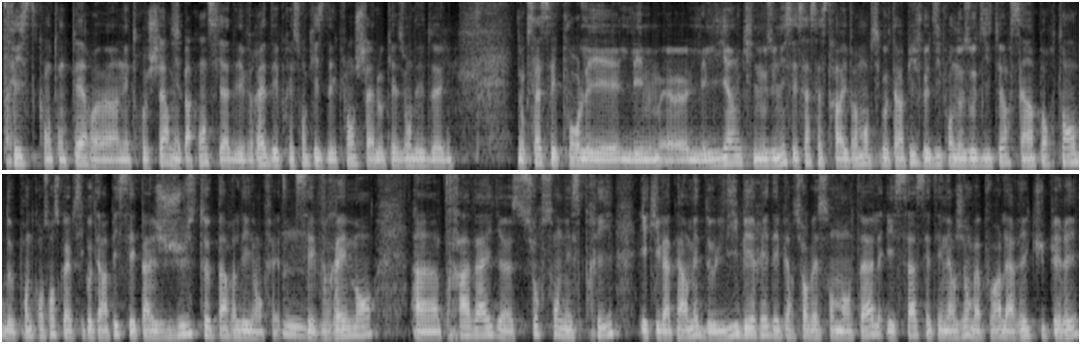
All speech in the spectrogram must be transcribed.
triste quand on perd un être cher mais par contre il y a des vraies dépressions qui se déclenchent à l'occasion des deuils donc ça, c'est pour les, les, euh, les, liens qui nous unissent. Et ça, ça se travaille vraiment en psychothérapie. Je le dis pour nos auditeurs, c'est important de prendre conscience que la psychothérapie, c'est pas juste parler, en fait. Mmh. C'est vraiment un travail sur son esprit et qui va permettre de libérer des perturbations mentales. Et ça, cette énergie, on va pouvoir la récupérer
